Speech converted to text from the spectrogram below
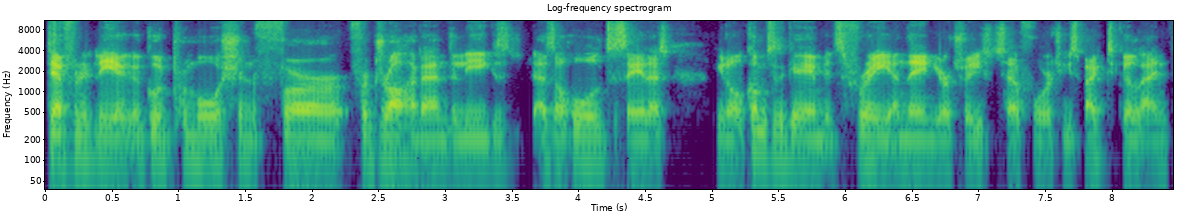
definitely a, a good promotion for for Drogheda and the league as, as, a whole to say that you know come to the game, it's free, and then you're treated to a four two spectacle. And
